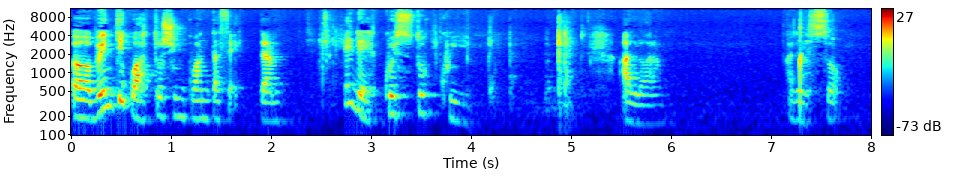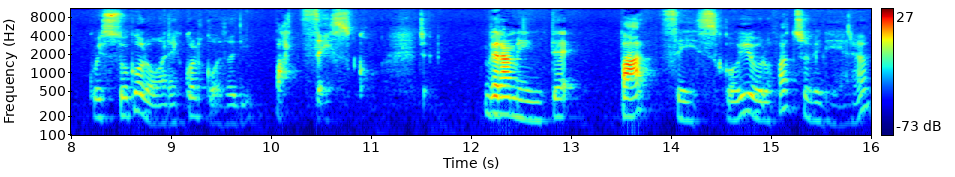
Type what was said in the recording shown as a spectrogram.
uh, 2457 ed è questo qui. Allora, adesso questo colore è qualcosa di pazzesco veramente pazzesco io ve lo faccio vedere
